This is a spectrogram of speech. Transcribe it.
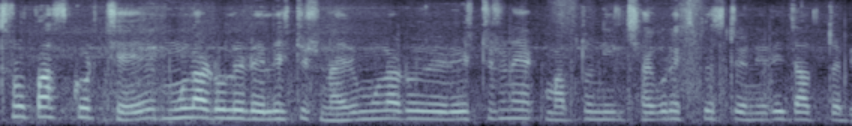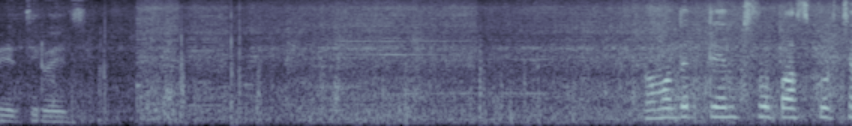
থ্রো পাস করছে মুলাডুলি রেল স্টেশন আর মুলাডুলি রেল স্টেশনে একমাত্র নীল সাগর এক্সপ্রেস ট্রেনেরই যাত্রা বিরতি রয়েছে। আমাদের ট্রেন থ্রো পাস করছে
